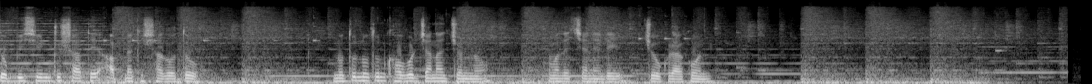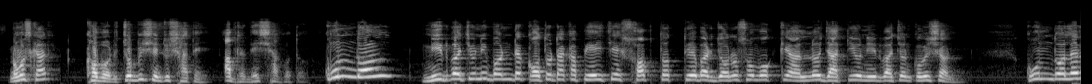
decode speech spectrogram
চব্বিশ ইন্টুর সাথে আপনাকে স্বাগত। নতুন নতুন খবর জানার জন্য আমাদের চ্যানেলে চোখ রাখুন। নমস্কার, খবর চব্বিশ ইন্টুর সাথে আপনাদের স্বাগত। কোন দল নির্বাচনী বন্ডে কত টাকা পেয়েছে সব তথ্য এবার জনসমক্ষে আনলো জাতীয় নির্বাচন কমিশন। কোন দলের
